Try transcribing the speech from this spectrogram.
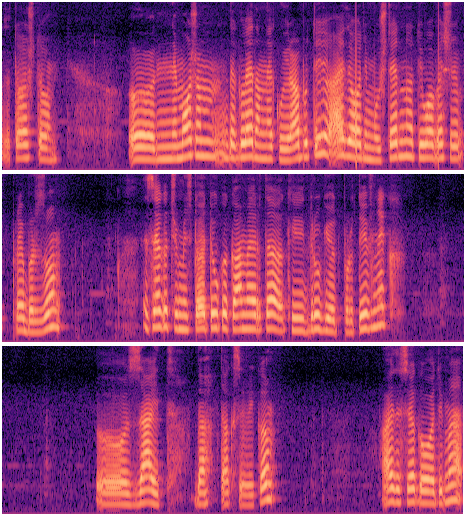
затоа што е, не можам да гледам некои работи. Ајде одим уште едно, тило беше пребрзо. Е сега че ми стои тука камерата ки другиот противник. Е, Зајд. Да, така се вика. Айде сега одиме.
